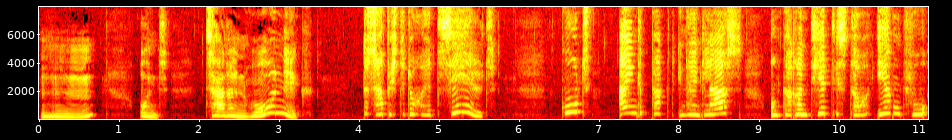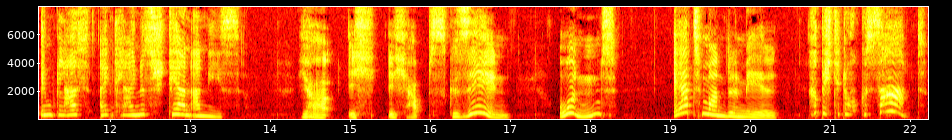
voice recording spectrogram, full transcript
Mhm. Und Tannenhonig. Das hab ich dir doch erzählt. Gut eingepackt in ein Glas und garantiert ist auch irgendwo im Glas ein kleines Sternanis. Ja, ich, ich hab's gesehen. Und Erdmandelmehl. Hab ich dir doch gesagt.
